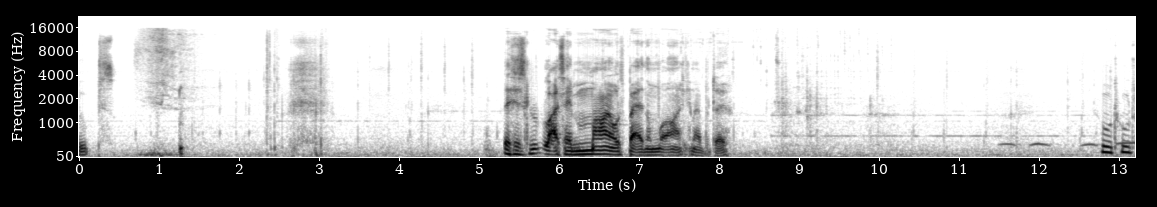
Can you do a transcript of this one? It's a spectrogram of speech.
Oops. This is, like I say, miles better than what I can ever do. Hoot hoot.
